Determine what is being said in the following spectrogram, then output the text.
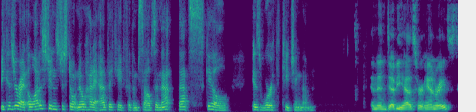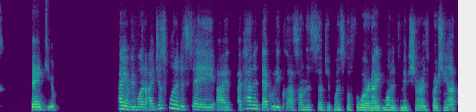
Because you're right, a lot of students just don't know how to advocate for themselves. And that that skill is worth teaching them. And then Debbie has her hand raised. Thank you. Hi, everyone. I just wanted to say I've, I've had an equity class on this subject once before, and I wanted to make sure I was brushing up.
